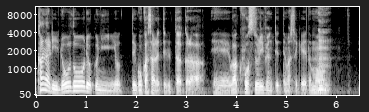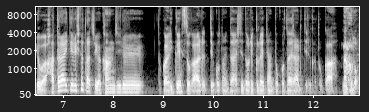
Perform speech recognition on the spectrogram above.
かなり労働力によって動かされてる。だから、えーワークフォースドリブンって言ってましたけれども、うん要は働いてる人たちが感じるとかリクエストがあるっていうことに対してどれくらいちゃんと答えられてるかとか、なるほど。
